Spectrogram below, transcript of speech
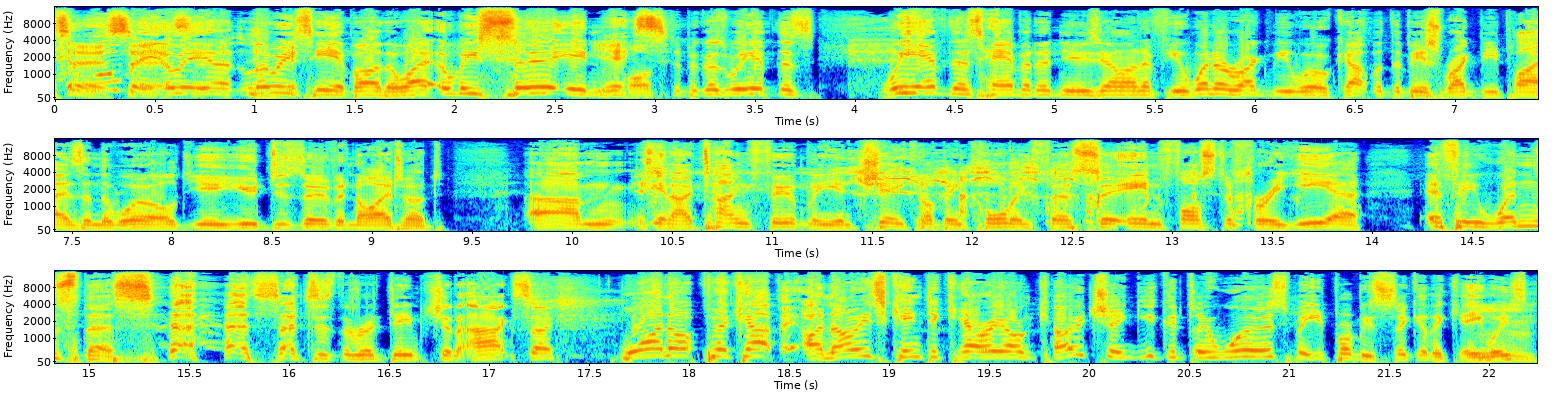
sir, sir, be, uh, Louis here, by the way. It'll be Sir Ian yes. Foster because we have this we have this habit in New Zealand. If you win a Rugby World Cup with the best rugby players in the world, you you deserve a knighthood. Um, you know, tongue firmly in cheek. I've been calling for Sir Ian Foster for a year. If he wins this, such as the redemption arc, so why not pick up? I know he's keen to carry on coaching. You could do worse, but you're probably sick of the Kiwis. Mm.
